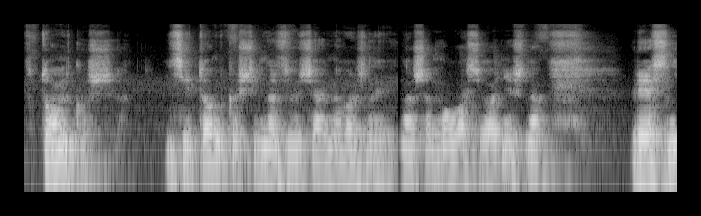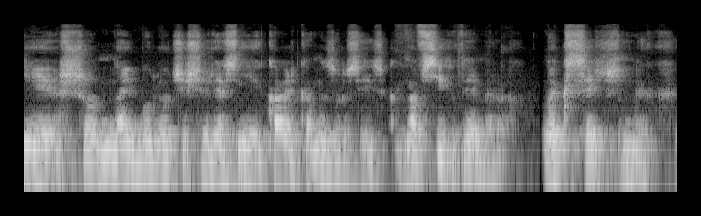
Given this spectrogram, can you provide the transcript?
в тонкощах. І ці тонкощі надзвичайно важливі. Наша мова сьогоднішня рясніє, що найболючіше рясніє кальками з російської на всіх вимірах лексичних,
